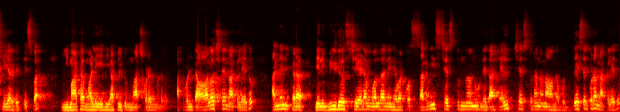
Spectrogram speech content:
clear with this one ఈ మాట మళ్ళీ ఇవి అటు ఇటు మార్చుకోవడం ఉండదు. అటువంటి ఆలోచనే నాకు లేదు. అండ్ నేను ఇక్కడ నేను వీడియోస్ చేయడం వల్ల నేను ఎవరికో సర్వీస్ చేస్తున్నాను లేదా హెల్ప్ చేస్తున్నాను నా అన్న ఉద్దేశం కూడా నాకు లేదు.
